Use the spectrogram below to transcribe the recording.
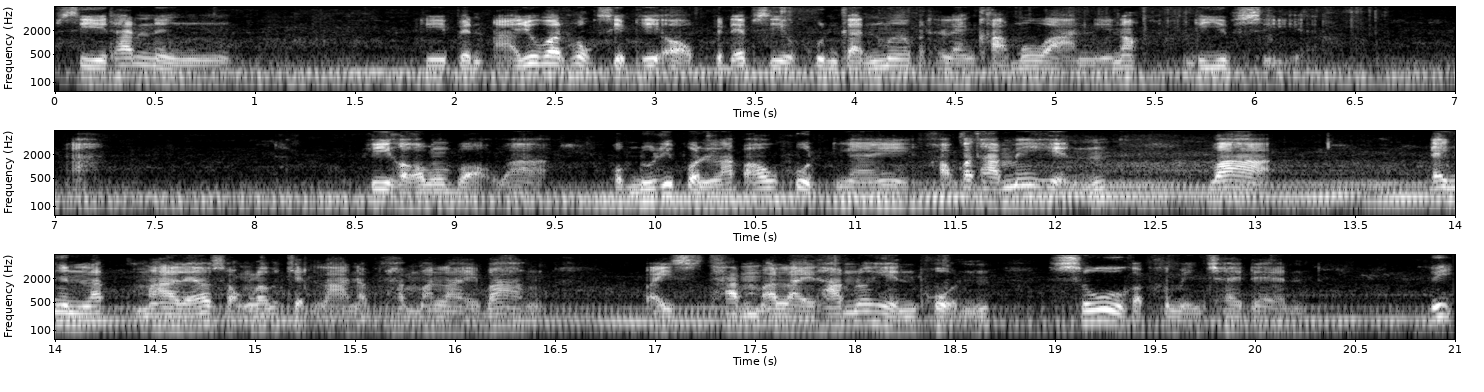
FC ท่านหนึ่งที่เป็นอายุวันหกสิบที่ออกเป็น FC ของคุณกันเมื่อแถลงข่าวเมื่อวานนี้เนาะที่ยี่สิบสี่อะพี่เขาก็มาบอกว่า ผมดูที่ผลลัพธ์เอาพุดไง เขาก็ทำให้เห็นว่า ได้เงินรับมาแล้ว2องร้อยเจ็ดล้านเอาไปทำอะไรบ้าง ไปทำอะไรทำแล้วเห็นผลสู้กับเขมรชายแดนเฮ้ย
